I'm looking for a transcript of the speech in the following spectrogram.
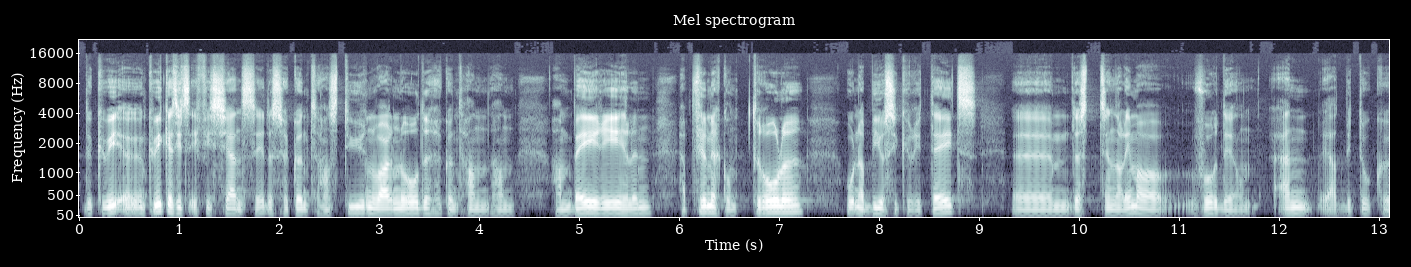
de kwe- een kweek is iets efficiënts. Hè. Dus je kunt gaan sturen waar nodig, je kunt gaan, gaan, gaan bijregelen. Je hebt veel meer controle, ook naar biosecuriteit. Ehm, dus het zijn alleen maar voordelen. En ja, het biedt ook eh,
